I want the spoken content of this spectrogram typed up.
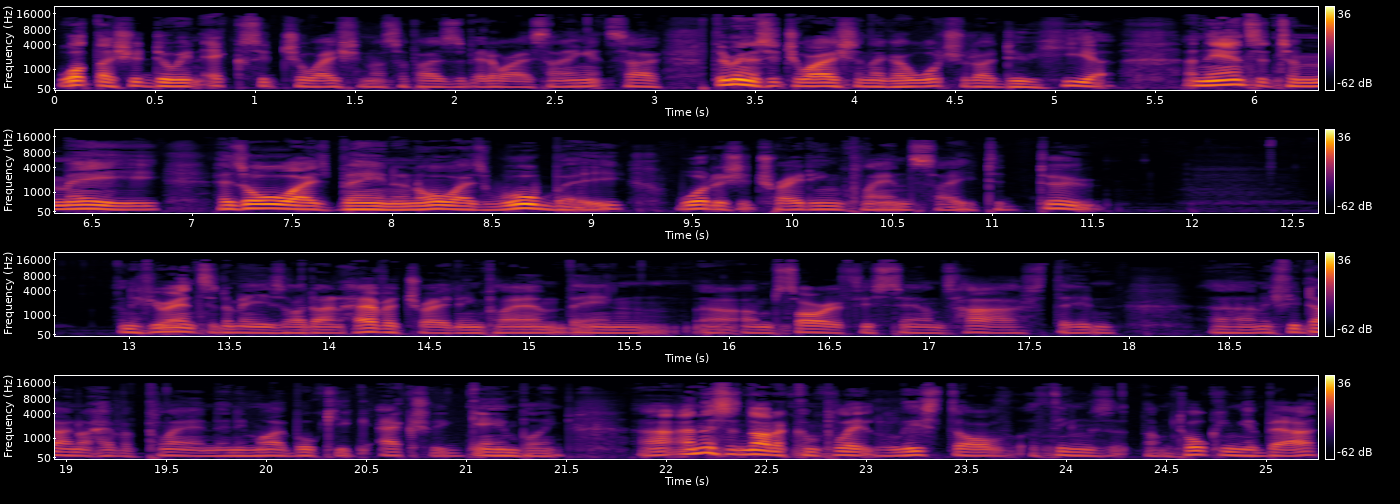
what they should do in X situation. I suppose is a better way of saying it. So they're in a situation. They go, "What should I do here?" And the answer to me has always been and always will be, "What does your trading plan say to do?" And if your answer to me is, "I don't have a trading plan," then uh, I'm sorry if this sounds harsh. Then um, if you do not have a plan, then in my book you're actually gambling. Uh, and this is not a complete list of things that I'm talking about,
